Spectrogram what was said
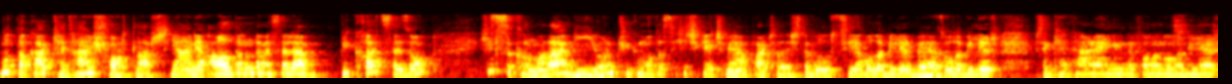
mutlaka keten şortlar. Yani aldığımda mesela birkaç sezon hiç sıkılmadan giyiyorum. Çünkü modası hiç geçmeyen parçalar. İşte bu siyah olabilir, beyaz olabilir, işte keten renginde falan olabilir.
